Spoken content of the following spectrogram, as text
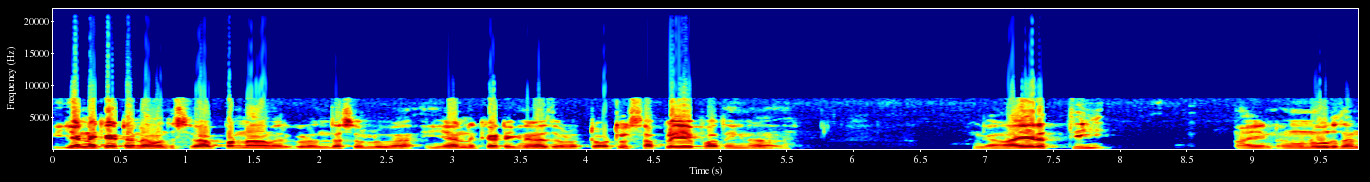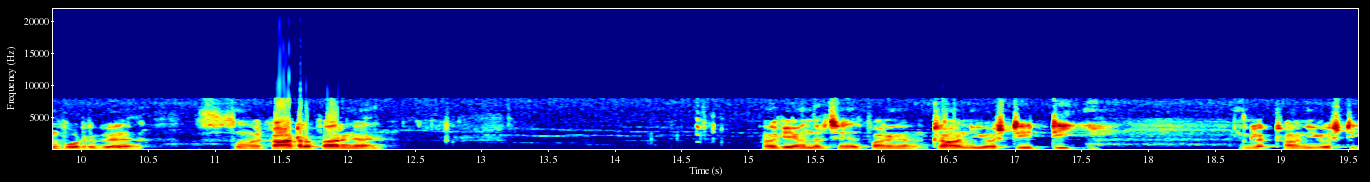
என்ன கேட்டால் நான் வந்து ஸ்வாப் பண்ணாமல் இருக்கணும்னு தான் சொல்லுவேன். ஏன்னு கேட்டிங்கன்னா அதோட டோட்டல் சப்ளையே பார்த்தீங்கன்னா இங்கே ஆயிரத்தி ஆய நூறு தான் போட்டிருக்கு. ஸோ நான் காட்டுற பாருங்கள் ஓகே வந்துருச்சு. இது பாருங்கள் ட்ரான் யூஎஸ்டி டி எலக்ட்ரான் ட்ரான் யூஎஸ்டி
